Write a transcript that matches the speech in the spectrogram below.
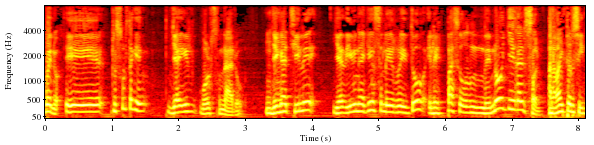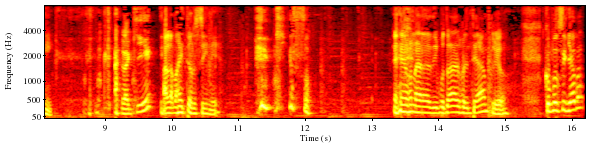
Bueno, eh, resulta que Jair Bolsonaro llega a Chile y adivina quién se le irritó el espacio donde no llega el sol. A la Maite Orsini. ¿A la quién? A la Maite Orsini. ¿Qué es eso? Es una diputada del Frente Amplio. ¿Cómo se llama?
